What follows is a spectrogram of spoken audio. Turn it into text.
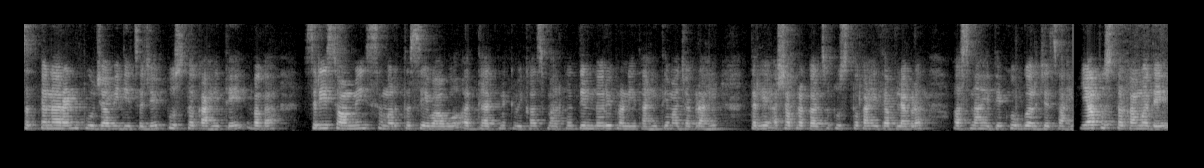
सत्यनारायण पूजा विधीचं जे पुस्तक आहे ते बघा. श्री स्वामी समर्थ सेवा व आध्यात्मिक विकास मार्ग दिंडोरी प्रणीत आहे ते माझ्याकडे आहे. तर हे अशा प्रकारचं पुस्तक आहे ते आपल्याकडं असणं आहे ते खूप गरजेचं आहे. या पुस्तकामध्ये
